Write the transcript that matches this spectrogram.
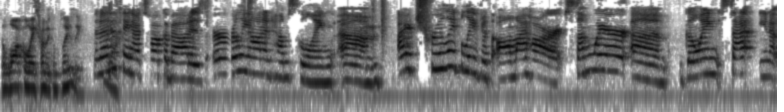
to walk away from it completely. Another Yeah. thing I talk about is early on in homeschooling, um, I truly believed with all my heart, somewhere um, going, sat, you know,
